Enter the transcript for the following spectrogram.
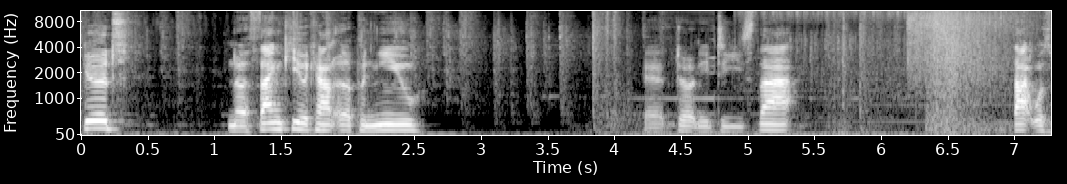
Good. No, thank you. I can't open you. Okay, don't need to use that. That was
